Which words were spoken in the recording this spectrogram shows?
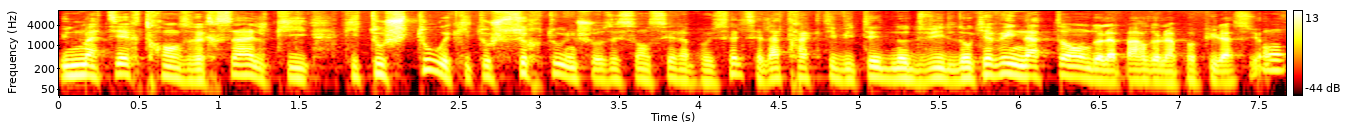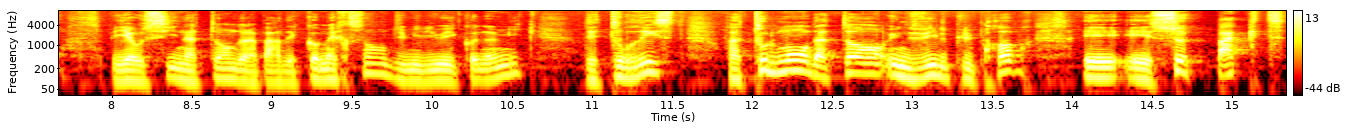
une matière transversale qui, qui touche tout et qui touche surtout une chose essentielle à Bruxelles, c'est l'attractivité de notre ville. Donc il y avait une attente de la part de la population, mais il y a aussi une attente de la part des commerçants, du milieu économique, des touristes. Enfin, tout le monde attend une ville plus propre et, ce pacte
